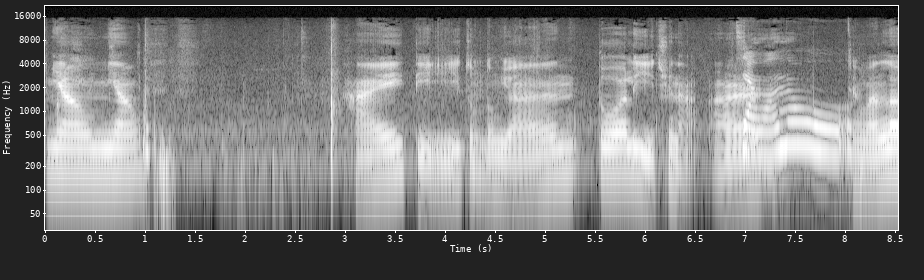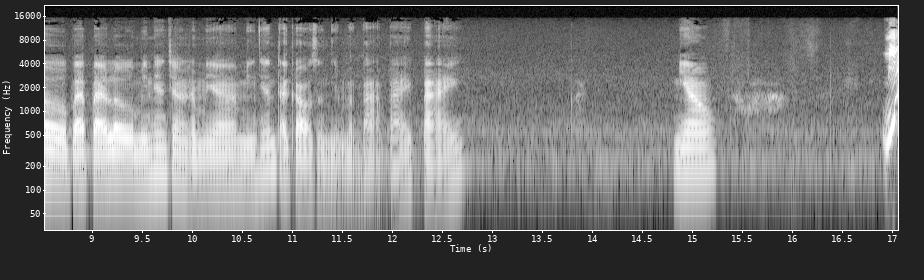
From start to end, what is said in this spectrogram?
喵喵，海底总动员，多利去哪儿？讲完喽，讲完喽，拜拜喽，明天讲什么呀？明天再告诉你们吧，拜拜，喵。喵！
